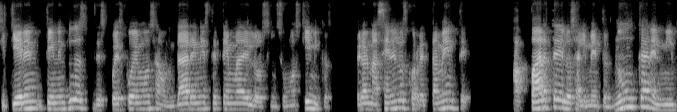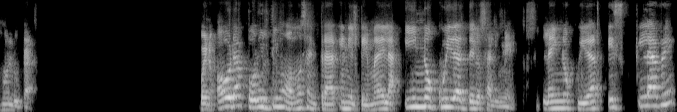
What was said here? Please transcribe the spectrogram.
Si quieren, tienen dudas, después podemos ahondar en este tema de los insumos químicos, pero almacénenlos correctamente, aparte de los alimentos, nunca en el mismo lugar. Bueno, ahora por último vamos a entrar en el tema de la inocuidad de los alimentos. La inocuidad es clave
